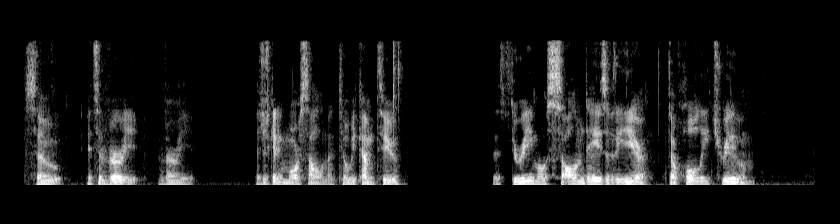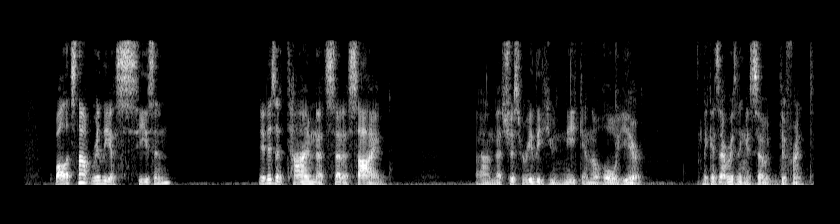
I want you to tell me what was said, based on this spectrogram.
So it's a very, very, it's just getting more solemn until we come to the three most solemn days of the year, the Holy Triduum. While it's not really a season, it is a time that's set aside um, that's just really unique in the whole year because everything is so different.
